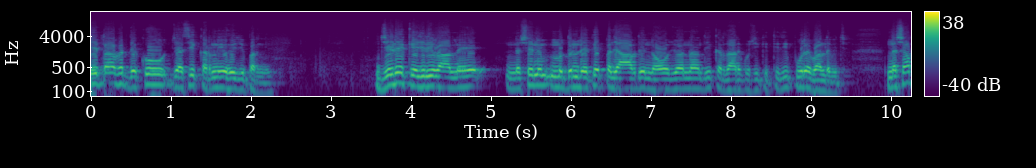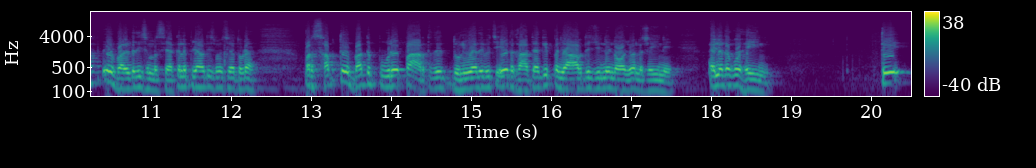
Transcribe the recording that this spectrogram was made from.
ਇਹ ਤਾਂ ਫਿਰ ਦੇਖੋ ਜੈਸੀ ਕਰਨੀ ਹੋਈ ਜੀ ਭਰਨੀ। ਜਿਹੜੇ ਕੇਜਰੀਵਾਲ ਨੇ ਨਸ਼ੇ ਨੂੰ ਮੁੱਦੇ ਨੂੰ ਲੈ ਕੇ ਪੰਜਾਬ ਦੇ ਨੌਜਵਾਨਾਂ ਦੀ ਕਿਰਦਾਰਕੁਸ਼ੀ ਕੀਤੀ ਸੀ ਪੂਰੇ ਵਰਲਡ ਵਿੱਚ। ਨਸ਼ਾ ਇਹ ਵਰਲਡ ਦੀ ਸਮੱਸਿਆ, ਇਕੱਲੇ ਪੰਜਾਬ ਦੀ ਸਮੱਸਿਆ ਥੋੜਾ ਪਰ ਸਭ ਤੋਂ ਵੱਧ ਪੂਰੇ ਭਾਰਤ ਦੇ ਦੁਨੀਆ ਦੇ ਵਿੱਚ ਇਹ ਦਿਖਾਤਾ ਕਿ ਪੰਜਾਬ ਦੇ ਜਿੰਨੇ ਨੌਜਵਾਨ ਨਸ਼ਈ ਨੇ, ਇਹਨਾਂ ਦਾ ਕੋਈ ਹੈ ਹੀ ਨਹੀਂ। ਤੇ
